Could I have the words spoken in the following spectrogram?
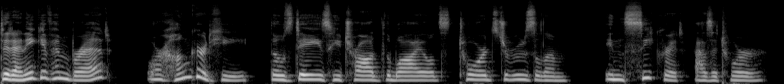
Did any give him bread, or hungered he? Those days he trod the wilds towards Jerusalem, in secret as it were.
